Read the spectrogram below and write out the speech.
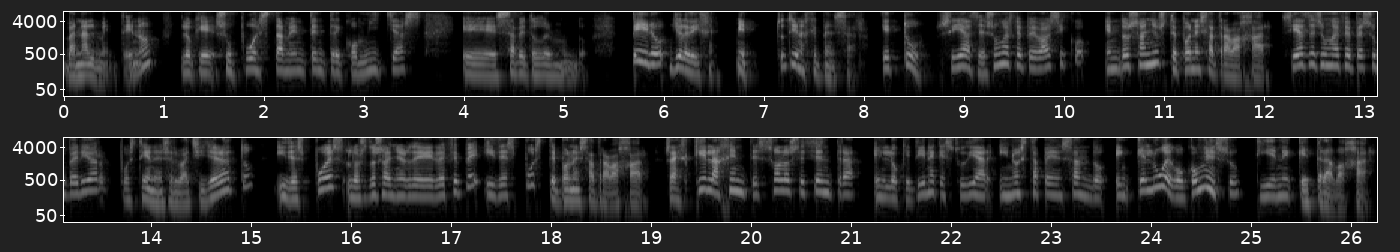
banalmente, ¿no? Lo que supuestamente, entre comillas, eh, sabe todo el mundo. Pero yo le dije, mire, tú tienes que pensar que tú, si haces un FP básico, en dos años te pones a trabajar. Si haces un FP superior, pues tienes el bachillerato y después los dos años del FP y después te pones a trabajar. O sea, es que la gente solo se centra en lo que tiene que estudiar y no está pensando en que luego con eso tiene que trabajar.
